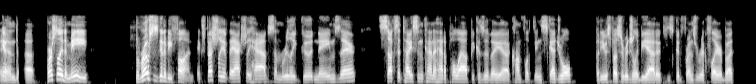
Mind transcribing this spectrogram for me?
Yeah. and uh, personally, to me, the roast is going to be fun, especially if they actually have some really good names there. Sucks that Tyson kind of had to pull out because of a uh, conflicting schedule, but he was supposed to originally be at it. He's good friends with Ric Flair, but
